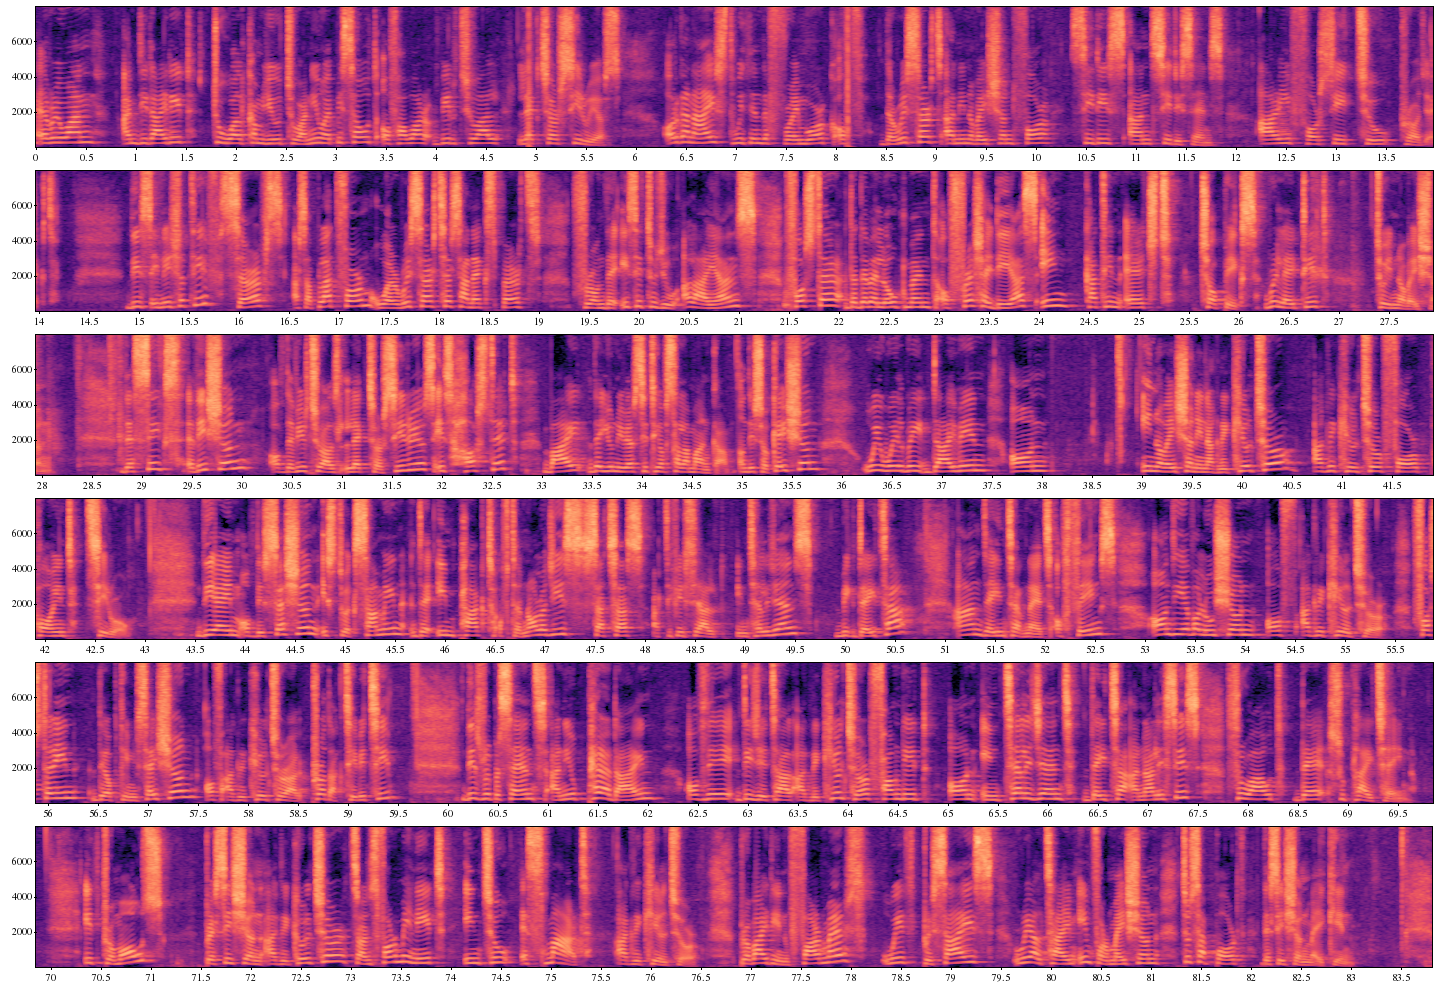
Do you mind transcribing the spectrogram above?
Everyone. I'm delighted to welcome you to a new episode of our virtual lecture series, organized within the framework of the Research and Innovation for Cities and Citizens, RI4C2 project. This initiative serves as a platform where researchers and experts from the EC2U Alliance foster the development of fresh ideas in cutting-edge topics related to innovation. The sixth edition of the virtual lecture series is hosted by the University of Salamanca. On this occasion, we will be diving on innovation in agriculture, Agriculture 4.0. The aim of this session is to examine the impact of technologies such as artificial intelligence, big data, and the Internet of Things on the evolution of agriculture, fostering the optimization of agricultural productivity. This represents a new paradigm of the digital agriculture founded on intelligent data analysis throughout the supply chain. It promotes precision agriculture, transforming it into a smart agriculture, providing farmers with precise, real-time information to support decision making.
